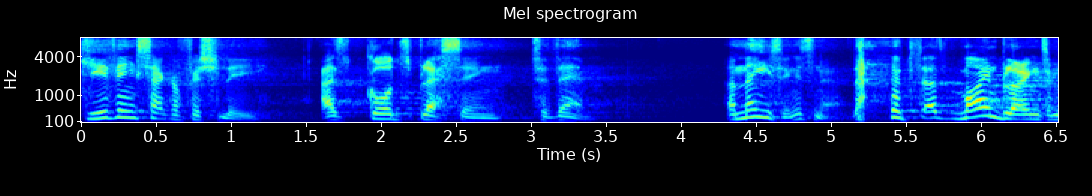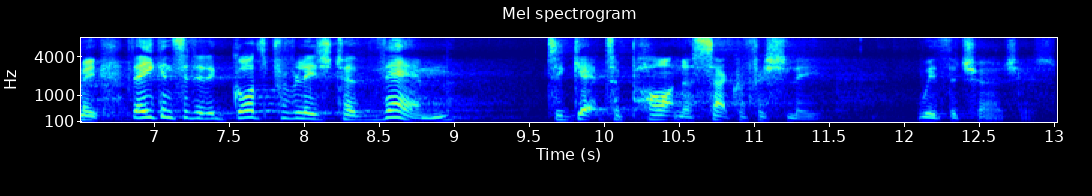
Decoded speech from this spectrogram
giving sacrificially as God's blessing to them. Amazing, isn't it? That's mind blowing to me. They considered it God's privilege to them to get to partner sacrificially with the churches.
